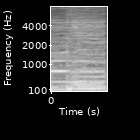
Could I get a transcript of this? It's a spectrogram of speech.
morning.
